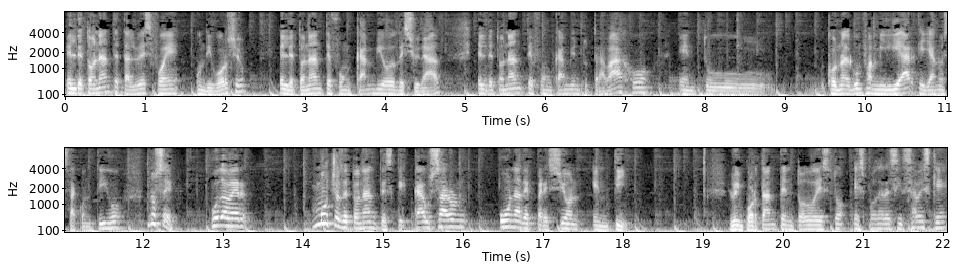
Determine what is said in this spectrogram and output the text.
El detonante tal vez fue un divorcio, el detonante fue un cambio de ciudad, el detonante fue un cambio en tu trabajo, en tu con algún familiar que ya no está contigo, no sé, pudo haber muchos detonantes que causaron una depresión en ti. Lo importante en todo esto es poder decir, ¿sabes qué?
